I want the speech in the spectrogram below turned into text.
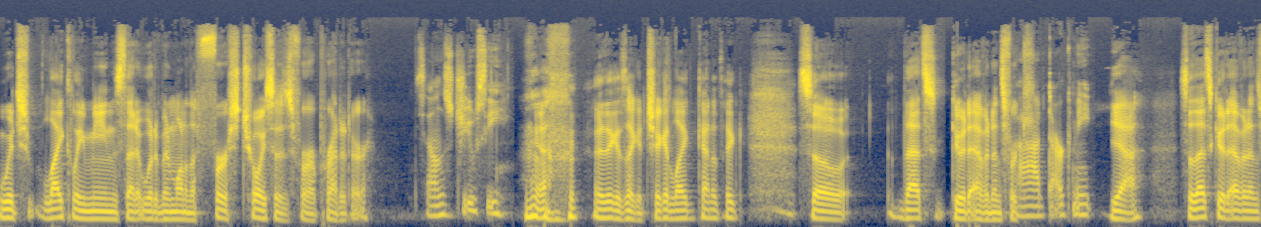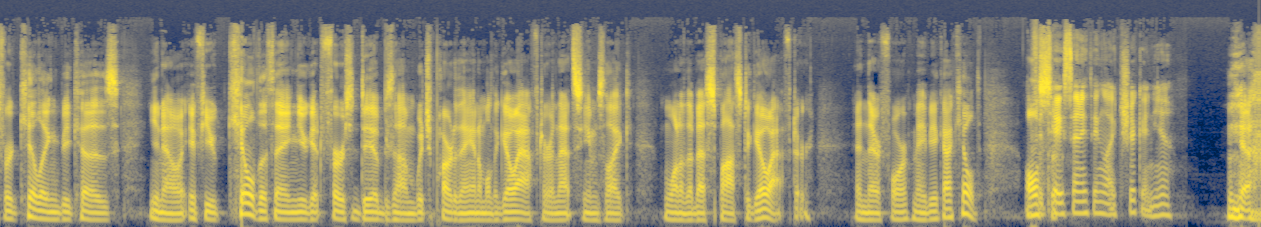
which likely means that it would have been one of the first choices for a predator. Sounds juicy. Yeah, I think it's like a chicken leg kind of thing. So that's good evidence for. Ah, dark meat. Yeah. So that's good evidence for killing because, you know, if you kill the thing, you get first dibs on which part of the animal to go after. And that seems like one of the best spots to go after. And therefore, maybe it got killed. Also, if it tastes anything like chicken, yeah. Yeah.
